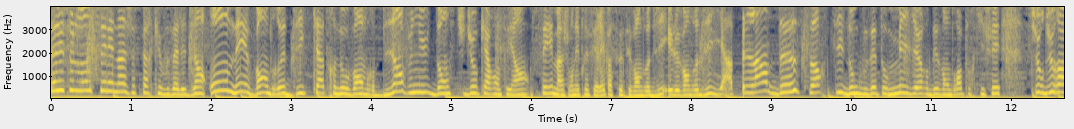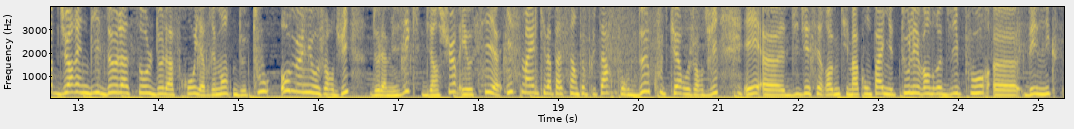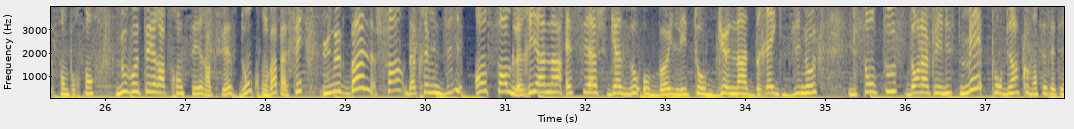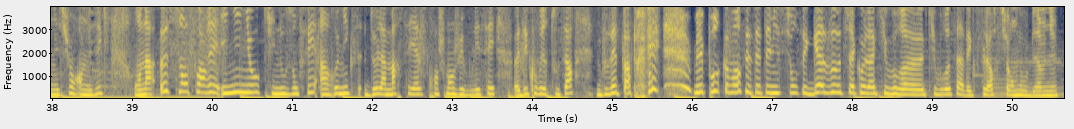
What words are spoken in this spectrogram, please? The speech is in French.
Salut tout le monde, c'est Léna, j'espère que vous allez bien. On est vendredi 4 novembre, bienvenue dans Studio 41. C'est ma journée préférée parce que c'est vendredi et le vendredi, il y a plein de sorties. Donc vous êtes au meilleur des endroits pour kiffer sur du rap, du R&B, de la soul, de l'afro. Il y a vraiment de tout au menu aujourd'hui. De la musique, bien sûr, et aussi euh, Ismaël qui va passer un peu plus tard pour deux coups de cœur aujourd'hui et euh, DJ Serum qui m'accompagne tous les vendredis pour euh, des mix 100% nouveautés rap français, rap US. Donc on va passer une bonne fin d'après après-midi ensemble. Rihanna, SCH, Gazo, Oh Leto, Gunna, Drake, Dinos. Ils sont tous dans la playlist. Mais pour bien commencer cette émission en musique, on a Eus l'Enfoiré et Nino qui nous ont fait un remix de la Marseillaise. Franchement, je vais vous laisser euh, découvrir tout ça. Vous n'êtes pas prêts Mais pour commencer cette émission, c'est Gazo Chacola qui ouvre, euh, qui ça avec Fleur sur Move. Bienvenue.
